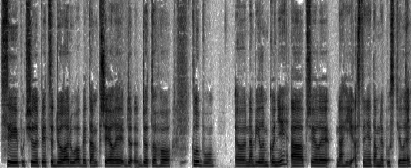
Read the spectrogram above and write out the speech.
si půjčili 500 dolarů, aby tam přijeli do, do toho klubu na bílém koni a přijeli nahý a stejně tam nepustili.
